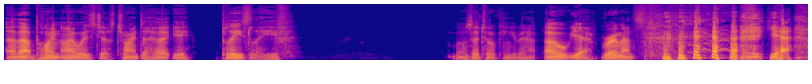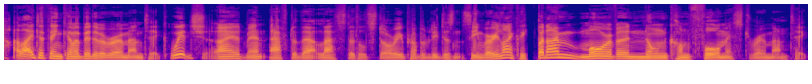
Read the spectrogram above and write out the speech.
at that point, I was just trying to hurt you. Please leave. What was I talking about? Oh, yeah, romance. yeah, I like to think I'm a bit of a romantic, which I admit, after that last little story, probably doesn't seem very likely. But I'm more of a nonconformist romantic.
